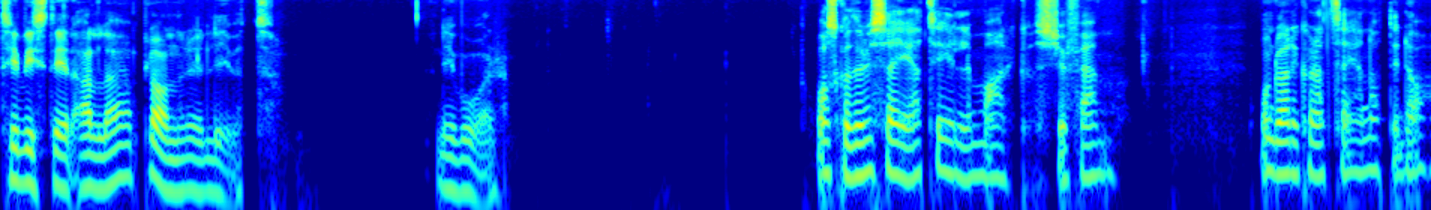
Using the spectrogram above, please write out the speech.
till viss del alla planer i livet. Nivåer. Vad skulle du säga till Marcus 25? Om du hade kunnat säga något idag.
